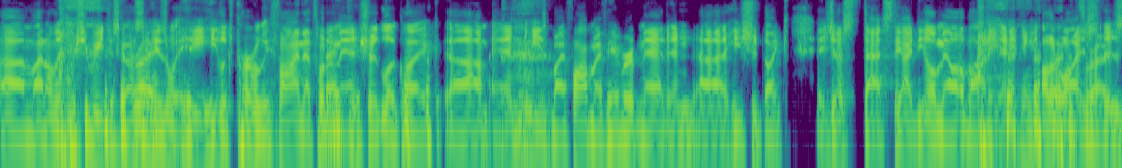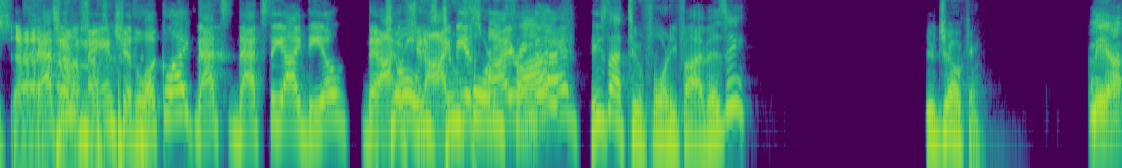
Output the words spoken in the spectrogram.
Um, I don't think we should be discussing right. his he he looks perfectly fine. That's what Thank a man you. should look like. Um, and he's by far my favorite med, and uh, he should like it. Just that's the ideal male body. Anything otherwise that's right. is uh, that's what a man should look like. That's that's the ideal that Joe, I should I be aspiring to that. He's not two forty five, is he? You're joking. I mean, I, I,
